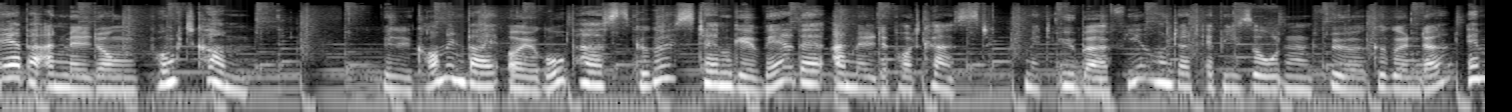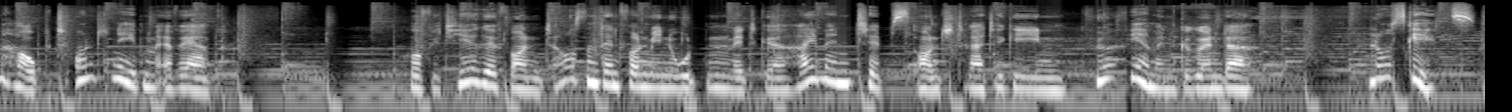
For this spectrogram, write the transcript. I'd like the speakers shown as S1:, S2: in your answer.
S1: Gewerbeanmeldung.com. Willkommen bei Europas größtem Gewerbeanmelde-Podcast mit über 400 Episoden für Gründer im Haupt- und Nebenerwerb. Profitiere von Tausenden von Minuten mit geheimen Tipps und Strategien für Firmengründer. Los geht's!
